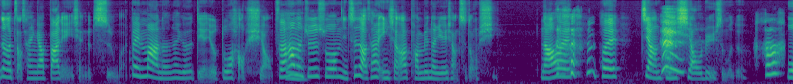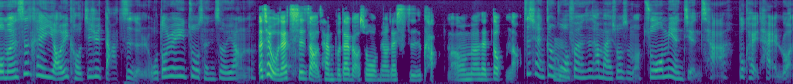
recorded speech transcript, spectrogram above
那个早餐应该八点以前就吃完，被骂的那个点有多好笑？反正他们嗯就是说，你吃早餐会影响到旁边的人也想吃东西，然后会 会降低效率什么的。我们是可以咬一口继续打字的人，我都愿意做成这样了。而且我在吃早餐，不代表说我没有在思考嘛，我没有在动脑。之前更过嗯分的是，他们还说什么桌面检查不可以太乱，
